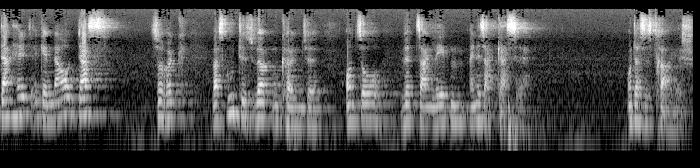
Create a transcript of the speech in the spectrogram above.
dann hält er genau das zurück, was Gutes wirken könnte. Und so wird sein Leben eine Sackgasse. Und das ist tragisch.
